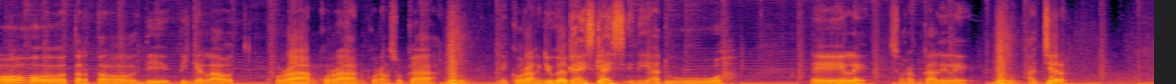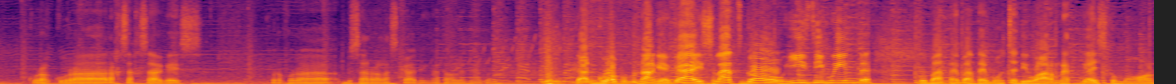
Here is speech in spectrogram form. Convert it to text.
Oh turtle di pinggir laut. Kurang kurang kurang suka. Ini kurang juga guys guys. Ini aduh. Lele suram kali le. Ajar kura-kura raksasa guys kura-kura besar Alaska nih nggak tahu apa. Dan gua pemenang ya guys. Let's go. Easy win. Gue bantai-bantai bocah di warnet guys. Come on.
